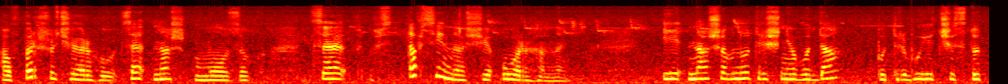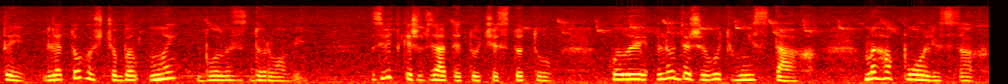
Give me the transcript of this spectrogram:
А в першу чергу це наш мозок, це та всі наші органи. І наша внутрішня вода потребує чистоти для того, щоб ми були здорові. Звідки ж взяти ту чистоту, коли люди живуть в містах, мегаполісах,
